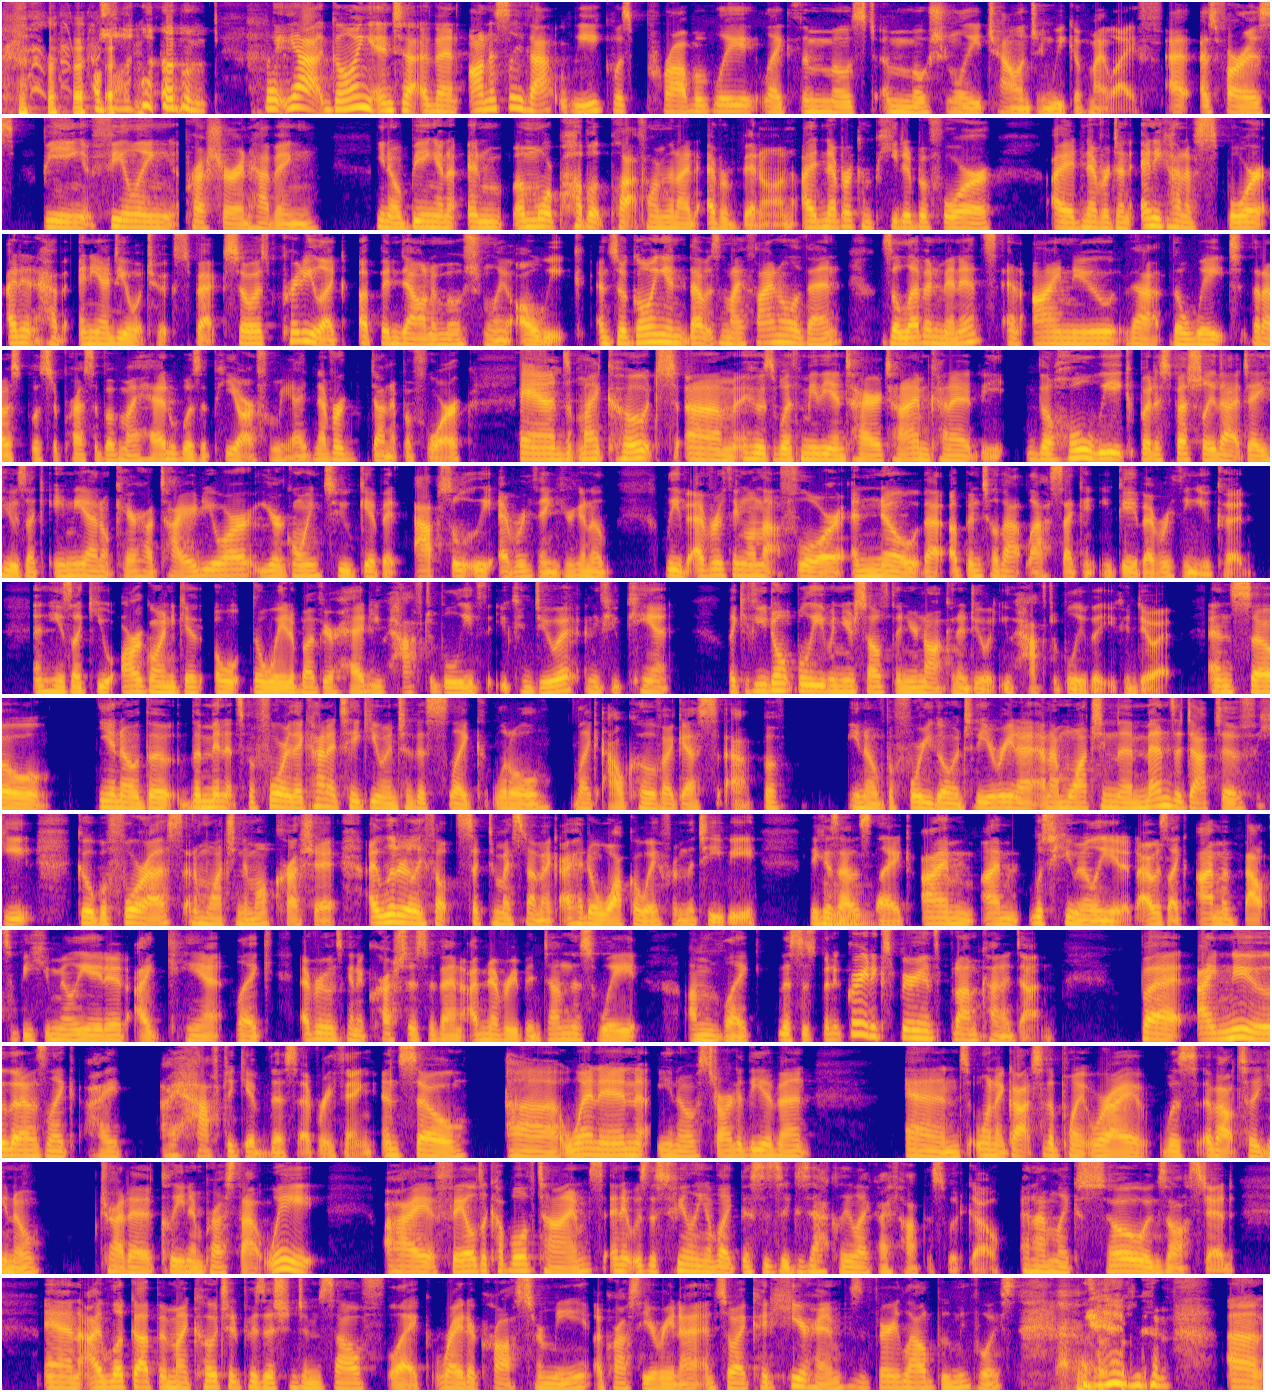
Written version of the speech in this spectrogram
um, but yeah, going into that event, honestly, that week was probably like the most emotionally challenging week of my life as far as being feeling pressure and having you know, being in a, in a more public platform than I'd ever been on. I'd never competed before. I had never done any kind of sport. I didn't have any idea what to expect. So I was pretty like up and down emotionally all week. And so going in, that was my final event. It was 11 minutes. And I knew that the weight that I was supposed to press above my head was a PR for me. I'd never done it before. And my coach, um, who was with me the entire time, kind of the whole week, but especially that day, he was like, Amy, I don't care how tired you are. You're going to give it absolutely everything. You're going to leave everything on that floor and know that up until that last second, you gave everything you could. And he's like, You are going to get the weight above your head. You have to believe that you can do it. And if you can't, like, if you don't believe in yourself, then you're not going to do it. You have to believe that you can do it. And so you know the the minutes before they kind of take you into this like little like alcove i guess at, you know before you go into the arena and i'm watching the men's adaptive heat go before us and i'm watching them all crush it. I literally felt sick to my stomach. I had to walk away from the tv because i was mm. like i'm i'm was humiliated. I was like i'm about to be humiliated. I can't like everyone's going to crush this event. I've never even done this weight. I'm like this has been a great experience but i'm kind of done. But i knew that i was like i I have to give this everything. And so uh, went in, you know, started the event. And when it got to the point where I was about to, you know, try to clean and press that weight, I failed a couple of times. And it was this feeling of like, this is exactly like I thought this would go. And I'm like so exhausted. And I look up and my coach had positioned himself like right across from me across the arena. And so I could hear him. He's a very loud, booming voice. and, um,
